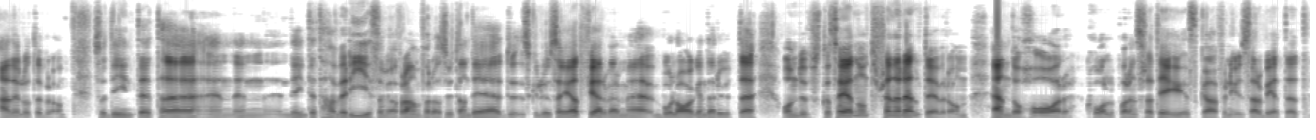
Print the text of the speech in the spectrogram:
Ja, det låter bra. Så det är inte ett, eh, en, en, det är inte ett haveri som vi har framför oss utan det är, skulle du säga att fjärrvärmebolagen där ute, om du ska säga något generellt över dem, ändå har koll på det strategiska förnyelsearbetet?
